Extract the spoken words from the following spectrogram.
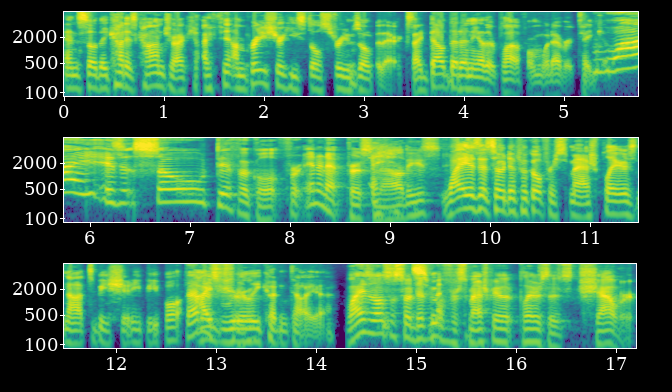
and so they cut his contract. I think I'm pretty sure he still streams over there because I doubt that any other platform would ever take him. Why is it so difficult for internet personalities? Why is it so difficult for Smash players not to be shitty people? That I is true. really couldn't tell you. Why is it also so difficult for Smash players to shower?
